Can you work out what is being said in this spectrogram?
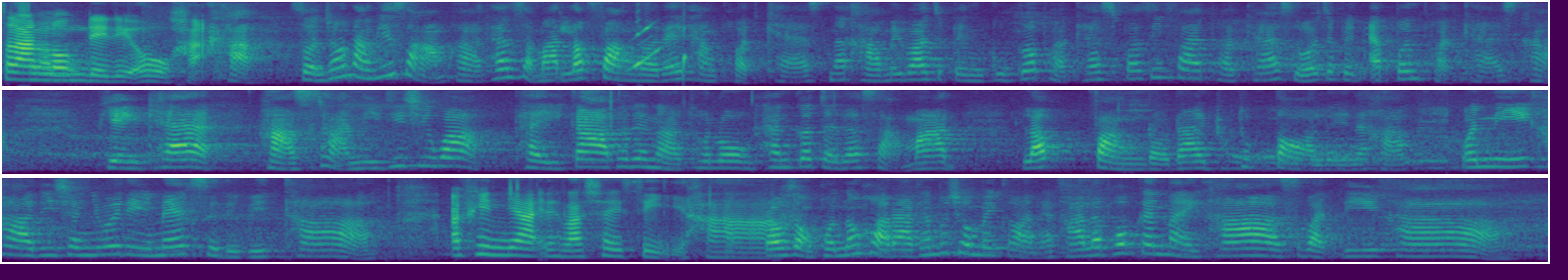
สราญรมเดดิโอค่ะค่ะ ส่วนช่องทางที่ 3 ค่ะ ท่านสามารถรับฟังเราได้ทางพอดแคสต์นะคะไม่ว่าจะเป็น Google Podcast Spotify Podcast หรือว่าจะเป็น Apple Podcast ค่ะ เพียงแค่หาสถานีที่ชื่อว่าไทยก้าวพัฒนาทั่วโลกท่านก็จะได้สามารถรับฟังเราได้ทุกๆตอนเลยนะคะ วันนี้ค่ะดิฉันยุวดีเมฆสิริวิทย์ค่ะ อภิญญาอินทรชัยศรีค่ะ เราสองคนต้องขอลาท่านผู้ชมไปก่อนนะคะ แล้วพบกันใหม่ค่ะ สวัสดีค่ะ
